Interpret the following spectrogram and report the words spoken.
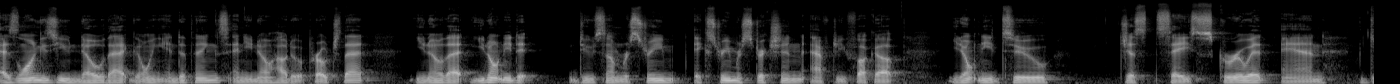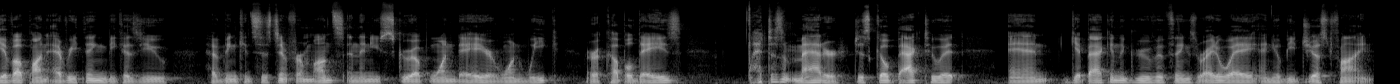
as long as you know that going into things and you know how to approach that, you know that you don't need to do some extreme extreme restriction after you fuck up. You don't need to just say screw it and give up on everything because you have been consistent for months and then you screw up one day or one week or a couple days. That doesn't matter. Just go back to it and get back in the groove of things right away and you'll be just fine.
